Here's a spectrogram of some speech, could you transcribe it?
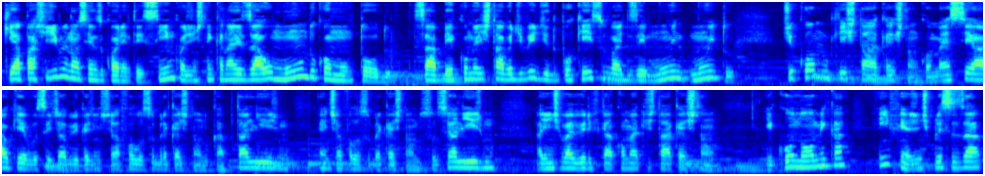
que a partir de 1945 a gente tem que analisar o mundo como um todo, saber como ele estava dividido, porque isso vai dizer muito, muito de como que está a questão comercial, que você já viu que a gente já falou sobre a questão do capitalismo, a gente já falou sobre a questão do socialismo, a gente vai verificar como é que está a questão econômica enfim, a gente precisa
